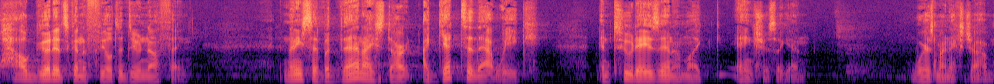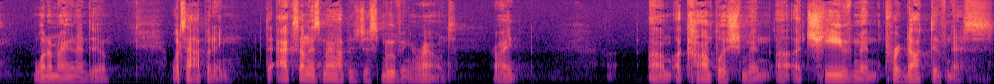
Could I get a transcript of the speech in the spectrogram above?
How good it's to feel to do nothing. And then he said, but then I start, I get to that week, and two days in, I'm like anxious again. Where's my next job? What am I to do? What's happening? The X on his map is just moving around, right? Um, accomplishment, uh, achievement, productiveness,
